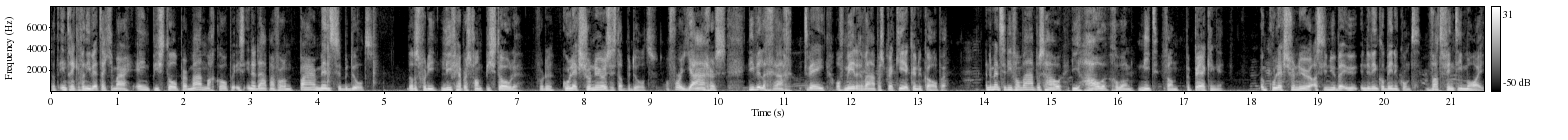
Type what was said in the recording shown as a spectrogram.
Dat intrekken van die wet dat je maar één pistool per maand mag kopen... is inderdaad maar voor een paar mensen bedoeld. Dat is voor die liefhebbers van pistolen. Voor de collectioneurs is dat bedoeld. Of voor jagers. Die willen graag twee of meerdere wapens per keer kunnen kopen. En de mensen die van wapens houden, die houden gewoon niet van beperkingen. Een collectioneur, als die nu bij u in de winkel binnenkomt, wat vindt hij mooi?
